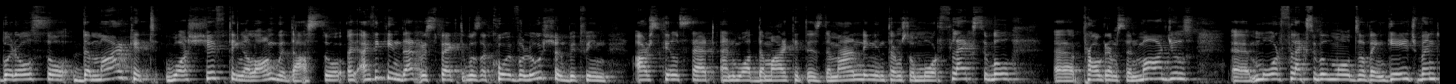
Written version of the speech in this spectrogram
but also the market was shifting along with us. So I think in that respect, it was a co-evolution between our skill set and what the market is demanding in terms of more flexible uh, programs and modules, uh, more flexible modes of engagement.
